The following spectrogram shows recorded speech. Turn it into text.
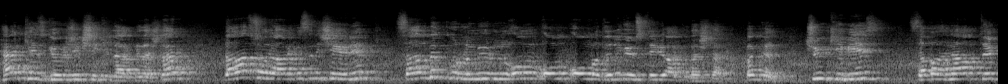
herkes görecek şekilde arkadaşlar. Daha sonra arkasını çevirip sandık kurulu mührünün olup olup olmadığını gösteriyor arkadaşlar. Bakın çünkü biz sabah ne yaptık?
